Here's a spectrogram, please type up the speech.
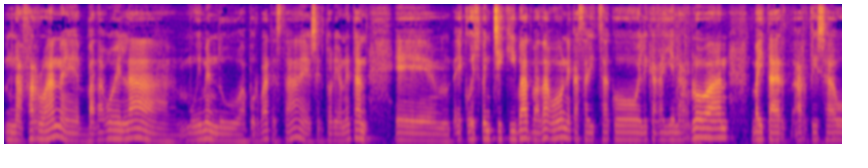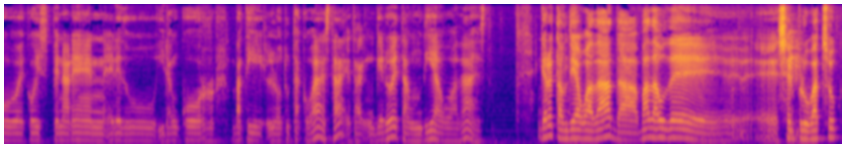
Nafarroan e, badagoela mugimendu apur bat, ez da, e, sektore honetan, e, ekoizpen txiki bat badago, nekazaritzako elikagaien arloan, baita er, artizau ekoizpenaren eredu iraunkor bati lotutakoa, ez da, eta gero eta undiagoa da, ez da. Gero eta undiagoa da, da badaude esemplu batzuk,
